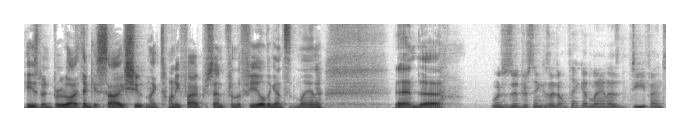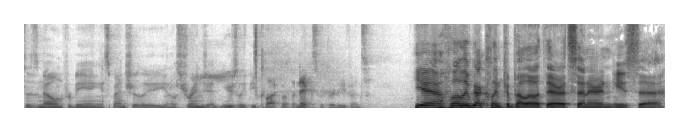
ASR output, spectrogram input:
he's been brutal. I think you saw he's shooting like twenty five percent from the field against Atlanta, and. Uh, which is interesting because I don't think Atlanta's defense is known for being especially, you know, stringent. Usually, people talk about the Knicks with their defense. Yeah, well, they've got Clint Capela out there at center, and he's uh,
